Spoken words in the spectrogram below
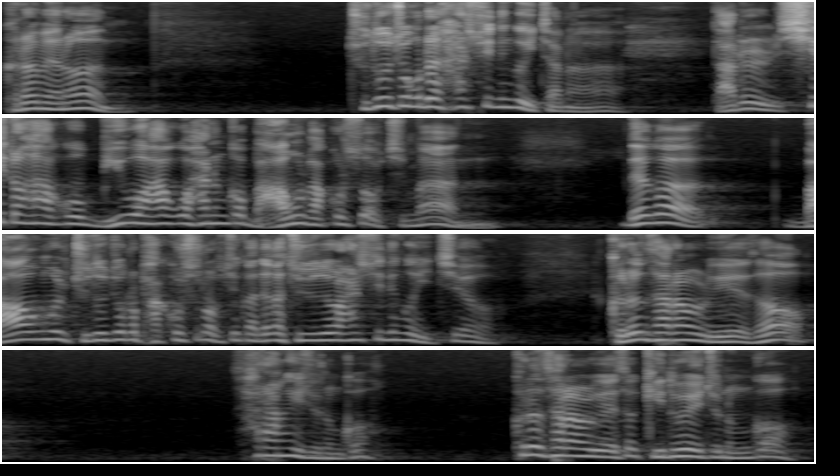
그러면은 주도적으로 할 수 있는 거 있잖아. 나를 싫어하고 미워하고 하는 거 마음을 바꿀 수 없지만 내가 마음을 주도적으로 바꿀 수는 없으니까 내가 주도적으로 할 수 있는 거 있죠. 그런 사람을 위해서 사랑해 주는 거. 그런 사람을 위해서 기도해 주는 거.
